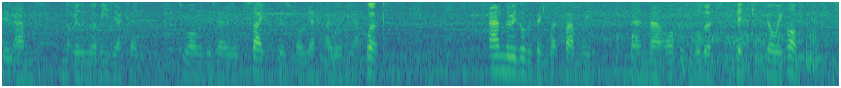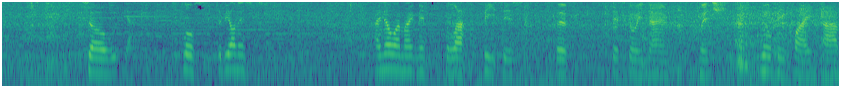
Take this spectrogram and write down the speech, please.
to, and I'm not really going to have easy access to all of this area of the site because, well, yes, I will be at work. And there is other things like family and uh, all sorts of other bits going on. So, yeah. Plus, to be honest, I know I might miss the last pieces of this going down which will be quite um,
